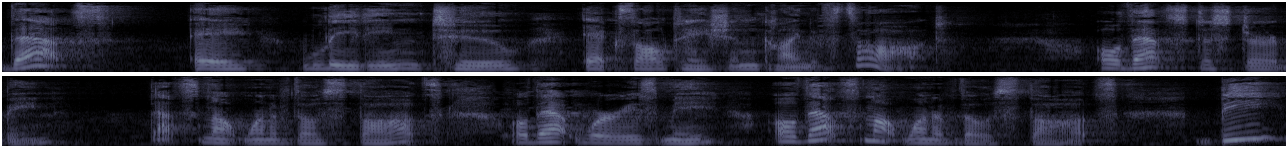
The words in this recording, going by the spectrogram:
That's a leading to exaltation kind of thought. Oh that's disturbing. That's not one of those thoughts. Oh that worries me. Oh that's not one of those thoughts. Be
